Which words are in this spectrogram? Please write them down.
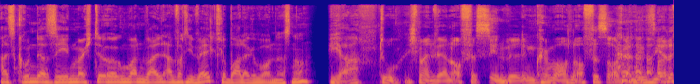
als Gründer sehen möchte irgendwann, weil einfach die Welt globaler geworden ist. Ne? Ja, du, ich meine, wer ein Office sehen will, dem können wir auch ein Office organisieren.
